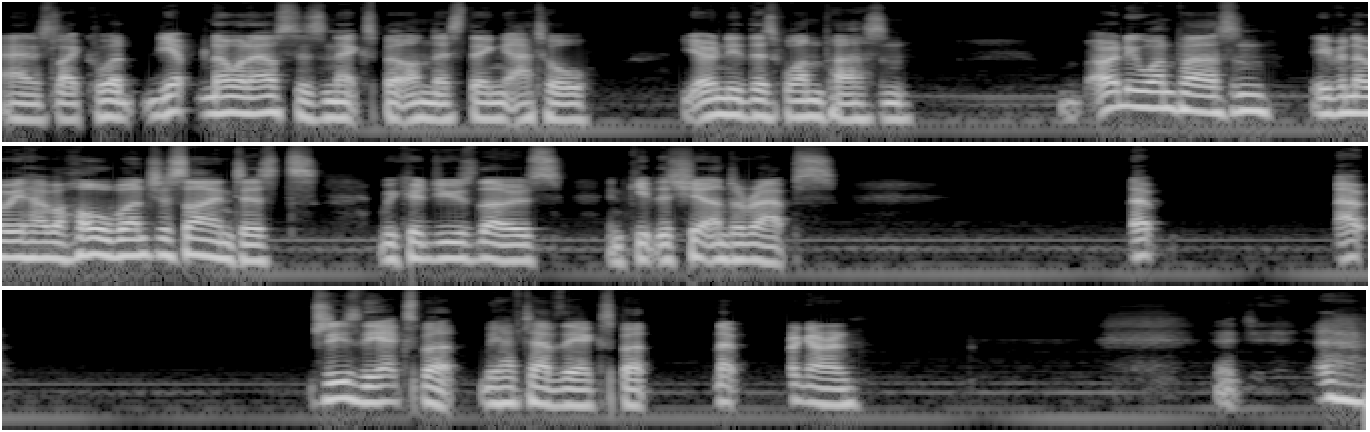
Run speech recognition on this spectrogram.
and it's like, what? Yep, no one else is an expert on this thing at all. You only this one person, only one person. Even though we have a whole bunch of scientists, we could use those and keep this shit under wraps. Nope. Nope. She's the expert. We have to have the expert. Nope. Bring her in. It- uh,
